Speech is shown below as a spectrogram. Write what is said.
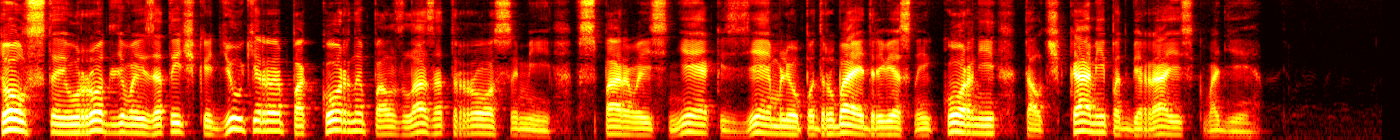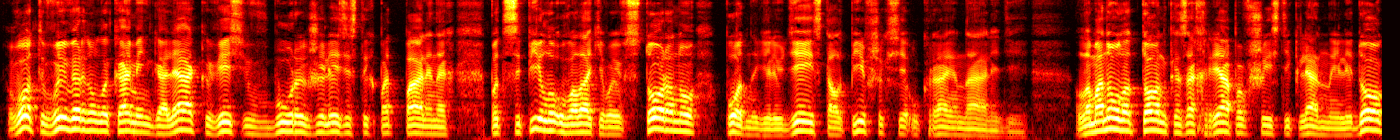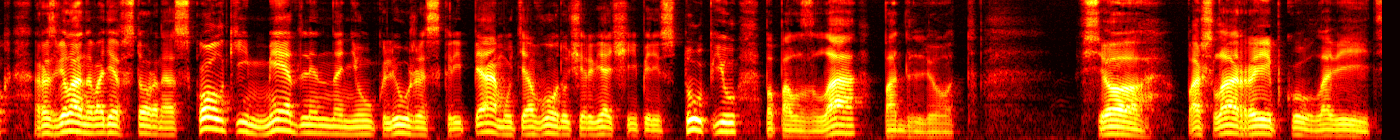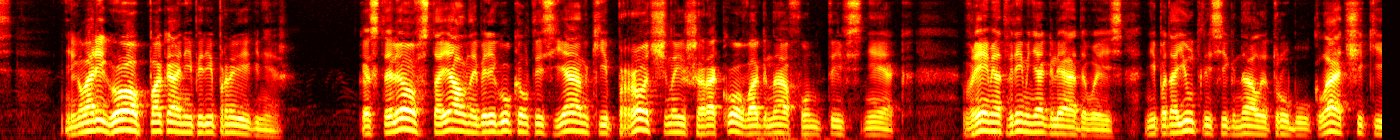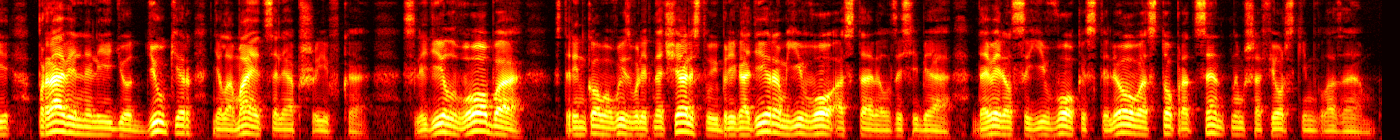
Толстая, уродливая затычка дюкера покорно ползла за тросами, вспарывая снег, землю, подрубая древесные корни, толчками подбираясь к воде. Вот вывернула камень голяк, весь в бурых железистых подпалинах, подцепила, уволакивая в сторону, под ноги людей, столпившихся у края наледи ломанула тонко захряпавший стеклянный ледок, развела на воде в стороны осколки, медленно, неуклюже скрипя, мутя воду червячьей переступью, поползла под лед. Все, пошла рыбку ловить. Не говори гоп, пока не перепрыгнешь. Костылев стоял на берегу Колтысьянки, прочно и широко вогнав фунты в снег время от времени оглядываясь, не подают ли сигналы трубоукладчики, правильно ли идет дюкер, не ломается ли обшивка. Следил в оба, Стренкова вызвали к начальству, и бригадиром его оставил за себя. Доверился его, Костылева, стопроцентным шоферским глазам.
